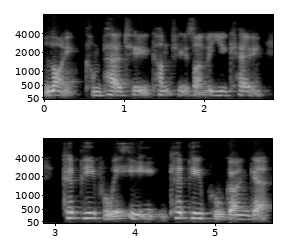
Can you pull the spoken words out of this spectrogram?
like compared to countries like the uk could people eat, could people go and get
